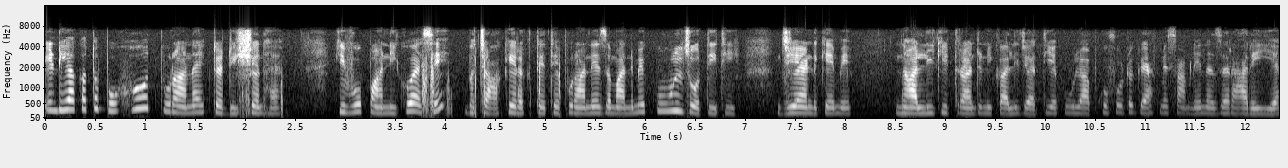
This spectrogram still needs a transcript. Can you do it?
इंडिया का तो बहुत पुराना एक ट्रेडिशन है कि वो पानी को ऐसे बचा के रखते थे। पुराने ज़माने में कूल्स होती थी जे एंड के में। नाली की तरह जो निकाली जाती है कूल आपको फोटोग्राफ में सामने नज़र आ रही है।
